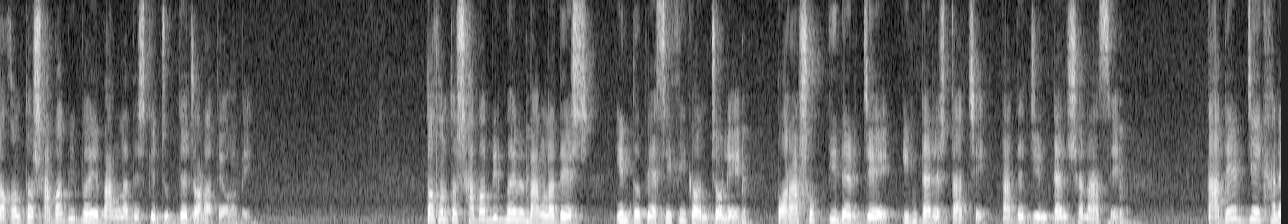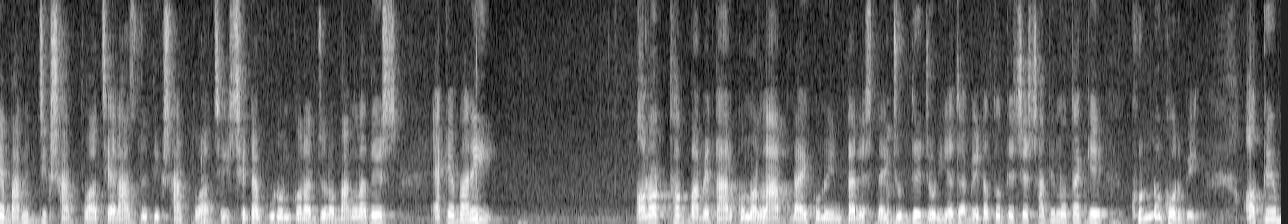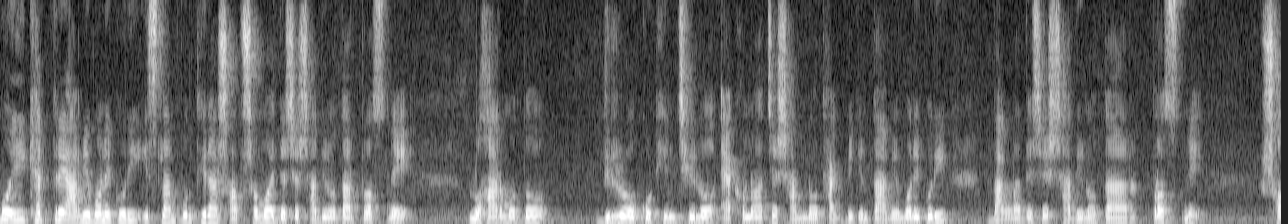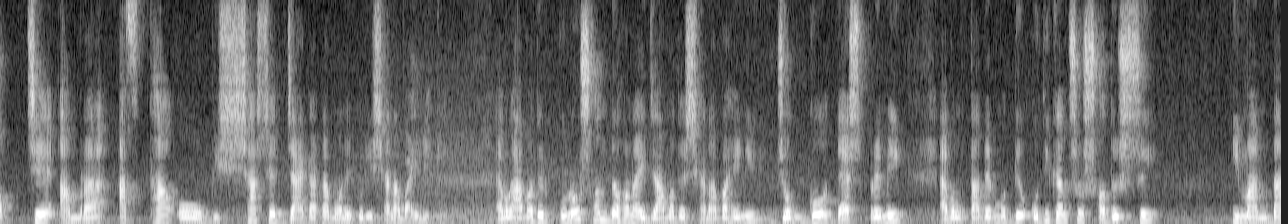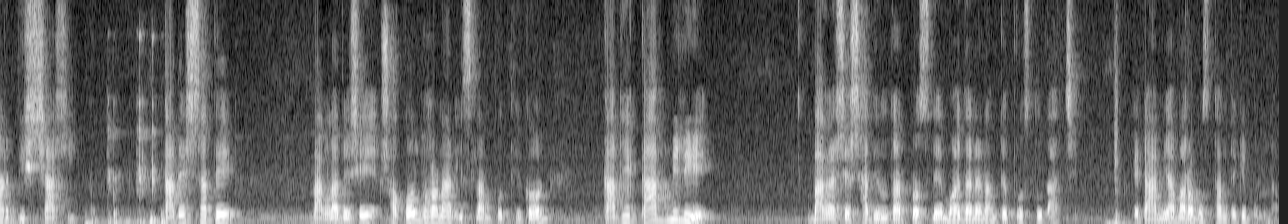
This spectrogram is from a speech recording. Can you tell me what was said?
তখন তো স্বাভাবিকভাবে বাংলাদেশকে যুদ্ধে জড়াতে হবে। তখন তো স্বাভাবিকভাবে বাংলাদেশ ইন্দো প্যাসিফিক অঞ্চলে পরাশক্তিদের যে ইন্টারেস্ট আছে, তাদের যে ইন্টেনশন আছে তাদের যে এখানে বাণিজ্যিক স্বার্থ আছে, রাজনৈতিক স্বার্থ আছে, সেটা পূরণ করার জন্য বাংলাদেশ একেবারেই অনর্থকভাবে তার কোনো লাভ নাই, কোনো ইন্টারেস্ট নাই, যুদ্ধে জড়িয়ে যাবে। এটা তো দেশের স্বাধীনতাকে ক্ষুণ্ণ করবে। অতএব এই ক্ষেত্রে আমি মনে করি ইসলামপন্থীরা সবসময় দেশের স্বাধীনতার প্রশ্নে লোহার মতো দৃঢ় কঠিন ছিল এখনও আছে, সামনেও থাকবে। কিন্তু আমি মনে করি বাংলাদেশের স্বাধীনতার প্রশ্নে সবচেয়ে আমরা আস্থা ও বিশ্বাসের জায়গাটা মনে করি সেনাবাহিনীকে। এবং আমাদের কোনো সন্দেহ নাই যে আমাদের সেনাবাহিনী যোগ্য, দেশপ্রেমিক এবং তাদের মধ্যে অধিকাংশ সদস্যই ইমানদার, বিশ্বাসী। তাদের সাথে বাংলাদেশে সকল ঘরানার ইসলামপন্থীগণ কাঁধে কাঁধ মিলিয়ে বাংলাদেশের স্বাধীনতার প্রশ্নে ময়দানে নামতে প্রস্তুত আছে। এটা আমি আমার অবস্থান থেকে বললাম।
